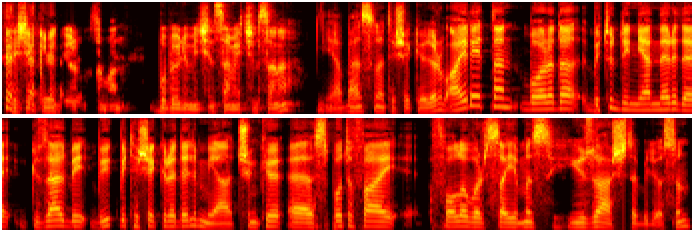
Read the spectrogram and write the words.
Teşekkür ediyorum o zaman bu bölüm için Samet'ciğim sana. Ya ben sana teşekkür ediyorum. Ayrıyeten bu arada bütün dinleyenlere de güzel bir büyük bir teşekkür edelim ya. Çünkü e, Spotify follower sayımız yüzü aştı biliyorsun.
